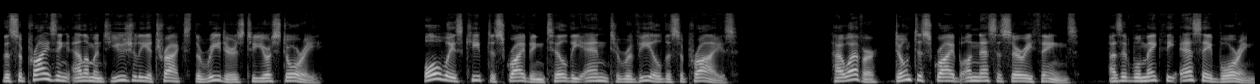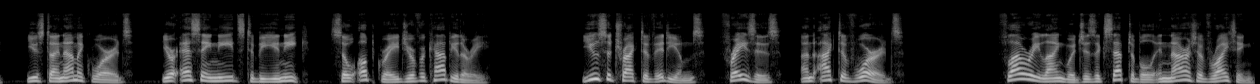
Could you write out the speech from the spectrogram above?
The surprising element usually attracts the readers to your story. Always keep describing till the end to reveal the surprise. However, don't describe unnecessary things, as it will make the essay boring. Use dynamic words. Your essay needs to be unique, so upgrade your vocabulary. Use attractive idioms, phrases, and active words. Flowery language is acceptable in narrative writing,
